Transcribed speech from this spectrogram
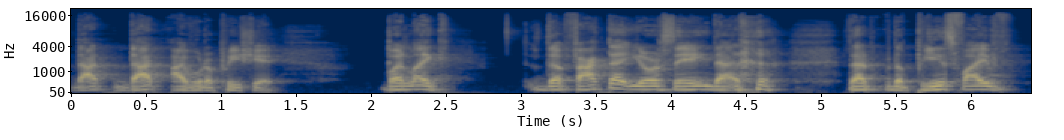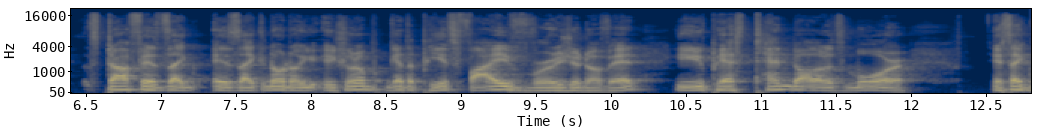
That that I would appreciate. But like the fact that you're saying that that the PS5 stuff is like is like no no if you to get the PS5 version of it, you pay us ten dollars more. It's like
